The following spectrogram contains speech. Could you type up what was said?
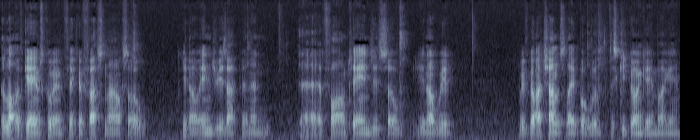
a lot of games coming thick and fast now, so you know injuries happen and uh, form changes. So you know we've we've got a chance, like, but we'll just keep going game by game.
